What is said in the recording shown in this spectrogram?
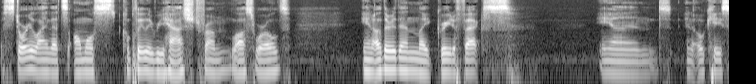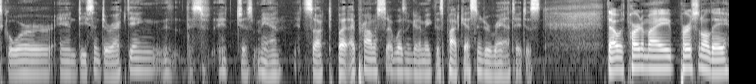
A storyline that's almost completely rehashed from Lost Worlds. And other than like great effects and an okay score and decent directing, this it just man, it sucked. But I promised I wasn't going to make this podcast into a rant. I just that was part of my personal day,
